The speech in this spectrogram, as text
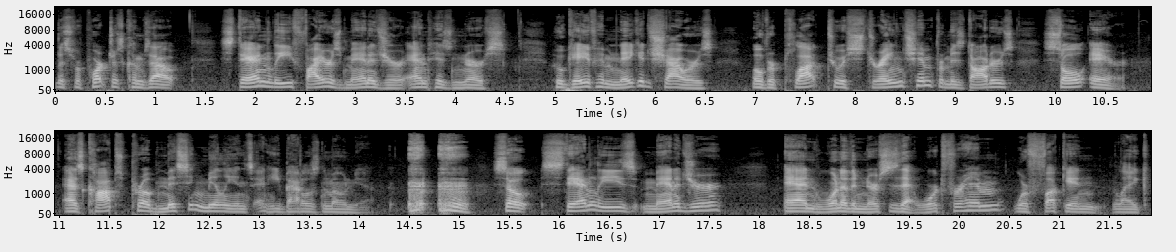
this report just comes out. Stan Lee fires manager and his nurse, who gave him naked showers over plot to estrange him from his daughter's sole heir, as cops probe missing millions and he battles pneumonia. so Stan Lee's manager and one of the nurses that worked for him were fucking like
